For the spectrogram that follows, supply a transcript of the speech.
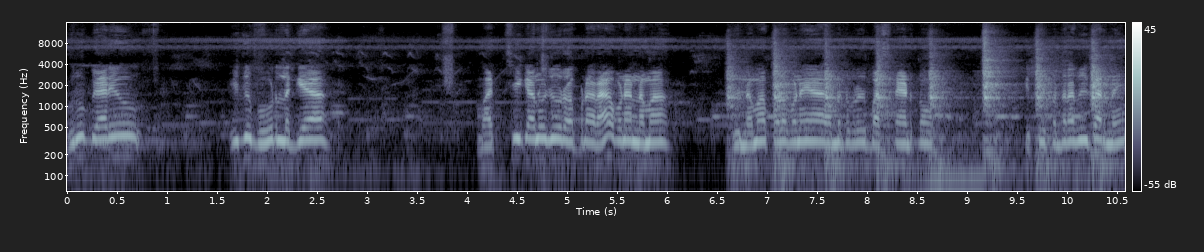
ਗੁਰੂ ਪਿਆਰਿਓ, ਇਹ ਜੋ ਬੋਰਡ ਲੱਗਿਆ, ਮਾਛੀਕਾ ਨੂੰ ਜੋ ਆਪਣਾ ਰਾਹ ਬਣਿਆ ਨਵਾਂ, ਜੋ ਨਵਾਂ ਪੁਲ ਬਣਿਆ ਅੰਮ੍ਰਿਤਪੁਰ ਬੱਸ ਸਟੈਂਡ ਤੋਂ, ਇੱਥੇ 15 20 ਘਰ ਨੇ।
